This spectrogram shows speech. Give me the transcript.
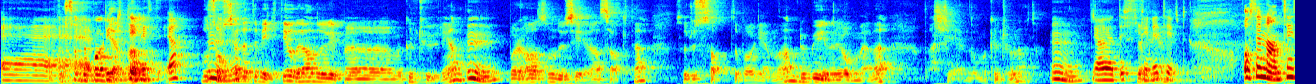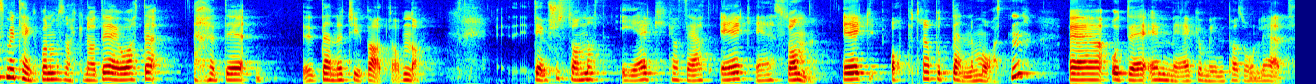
eh, bygd det litt. Ja. Hos oss er dette viktig, og det handler litt med, med kultur igjen. Bare ha, som du sier, har sagt det, så du satt det på agendaen, du begynner å jobbe med det, da skjer det noe med kulturen. Mm, ja, ja, definitivt. Og så en annen ting som jeg tenker på når vi snakker nå, det er jo at det, det, denne type atferden, da Det er jo ikke sånn at jeg kan si at jeg er sånn. Jeg opptrer på denne måten, eh, og det er meg og min personlighet.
